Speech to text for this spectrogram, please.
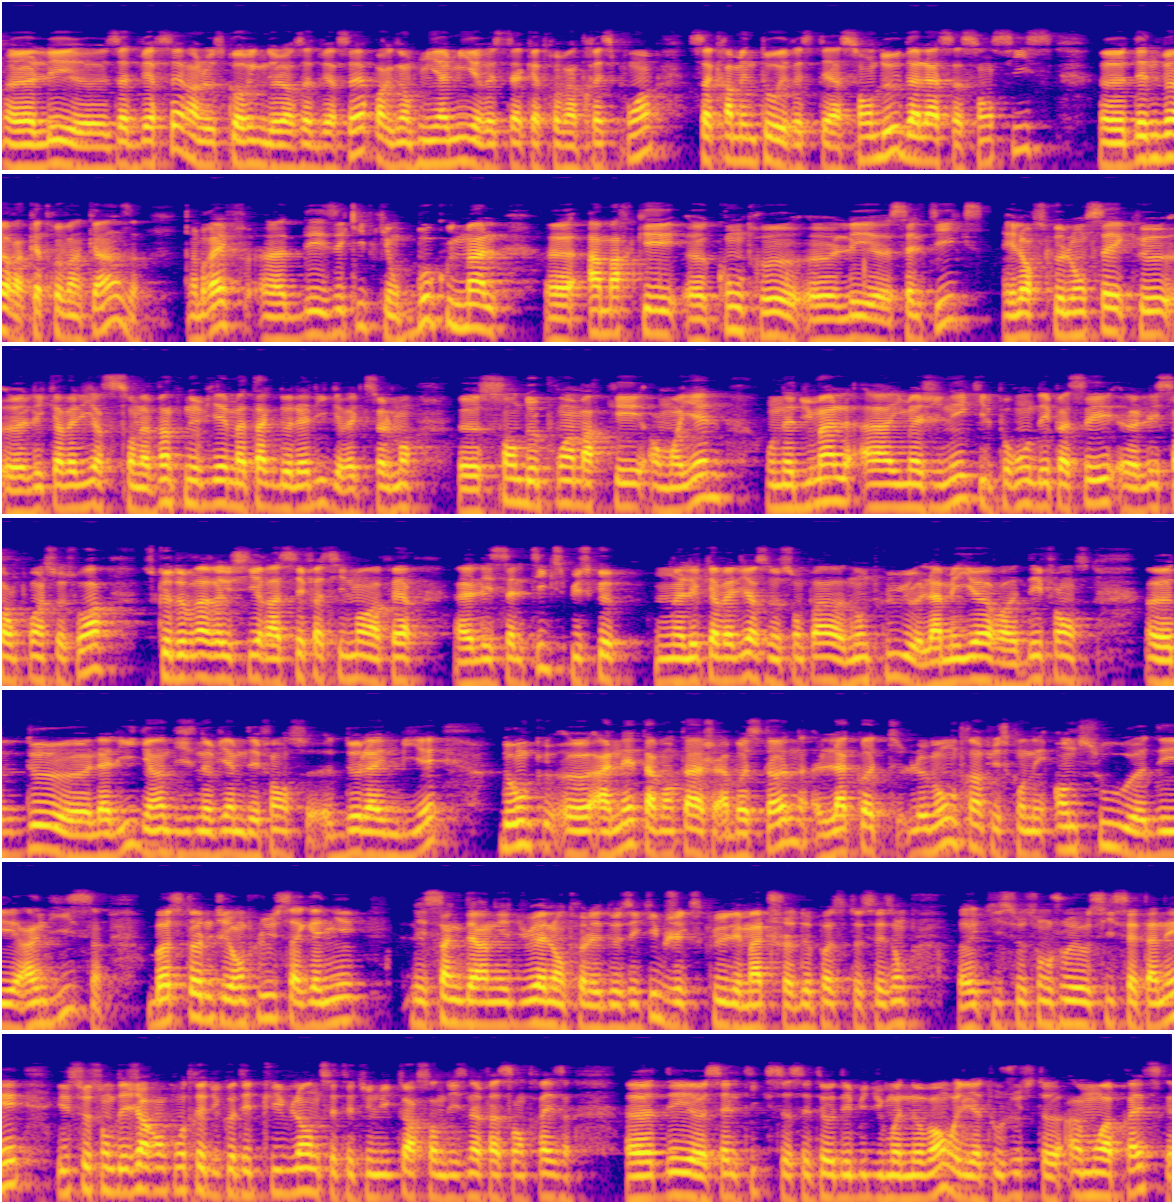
euh, les euh, adversaires, hein, le scoring de leurs adversaires. Par exemple, Miami est resté à 93 points, Sacramento est resté à 102, Dallas à 106, Denver à 95. Bref, des équipes qui ont beaucoup de mal à marquer contre les Celtics. Et lorsque l'on sait que les Cavaliers sont la 29e attaque de la ligue avec seulement 102 points marqués en moyenne, on a du mal à imaginer qu'ils pourront dépasser euh, les 100 points ce soir, ce que devraient réussir assez facilement à faire euh, les Celtics, puisque euh, les Cavaliers ne sont pas non plus la meilleure défense de la ligue, hein, 19e défense de la NBA. Donc un net avantage à Boston. La cote le montre, hein, puisqu'on est en dessous des indices. Boston qui en plus a gagné les cinq derniers duels entre les deux équipes. J'exclus les matchs de post-saison euh, qui se sont joués aussi cette année. Ils se sont déjà rencontrés du côté de Cleveland. C'était une victoire 119 à 113 euh, des euh, Celtics. C'était au début du mois de novembre, il y a tout juste un mois presque.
